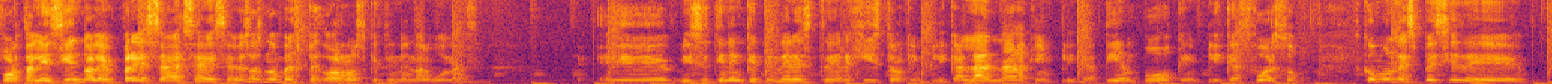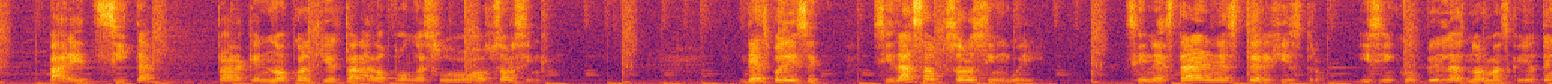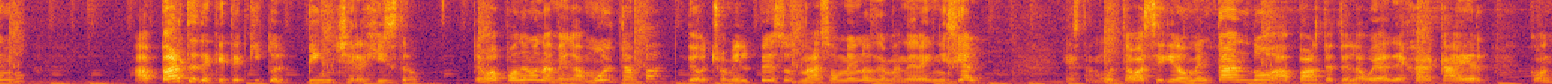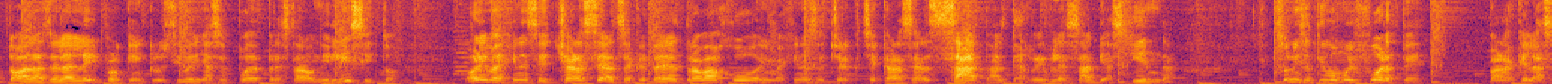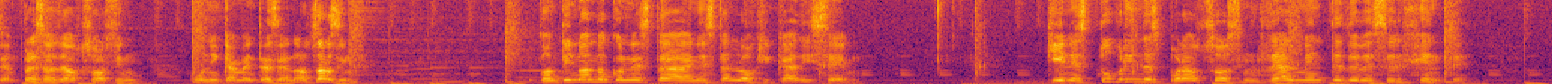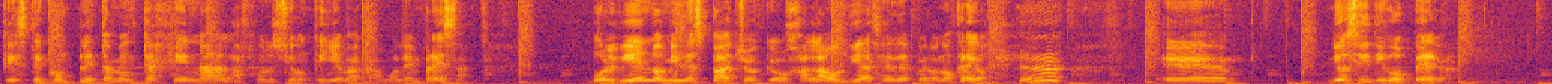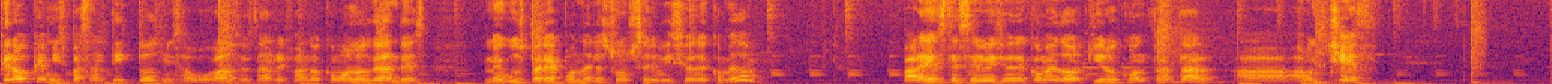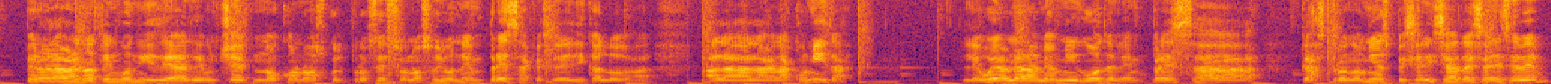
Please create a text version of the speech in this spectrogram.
fortaleciendo a la empresa SASB, esos nombres pedorros que tienen algunas, eh, y se tienen que tener este registro que implica lana, que implica tiempo, que implica esfuerzo. Es como una especie de paredcita para que no cualquier tarado ponga su outsourcing. Después dice, si das outsourcing, güey, sin estar en este registro y sin cumplir las normas que yo tengo, aparte de que te quito el pinche registro, te voy a poner una mega multa pa, de 8 mil pesos más o menos de manera inicial. Esta multa va a seguir aumentando, aparte te la voy a dejar caer con todas las de la ley porque inclusive ya se puede prestar un ilícito. Ahora imagínense echarse al secretario del trabajo, imagínense checarse al SAT, al terrible SAT de Hacienda. Es un incentivo muy fuerte para que las empresas de outsourcing únicamente sean outsourcing. Continuando con esta, en esta lógica, dice, quienes tú brindes por outsourcing realmente debe ser gente que esté completamente ajena a la función que lleva a cabo la empresa. Volviendo a mi despacho, que ojalá un día se dé, pero no creo. Eh, yo sí digo, verga, Creo que mis pasantitos, mis abogados se están rifando como los grandes. Me gustaría ponerles un servicio de comedor. Para este servicio de comedor quiero contratar a, un chef. Pero la verdad no tengo ni idea de un chef. No conozco el proceso. No soy una empresa que se dedica a, la, comida. Le voy a hablar a mi amigo de la empresa Gastronomía Especializada SDSB.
